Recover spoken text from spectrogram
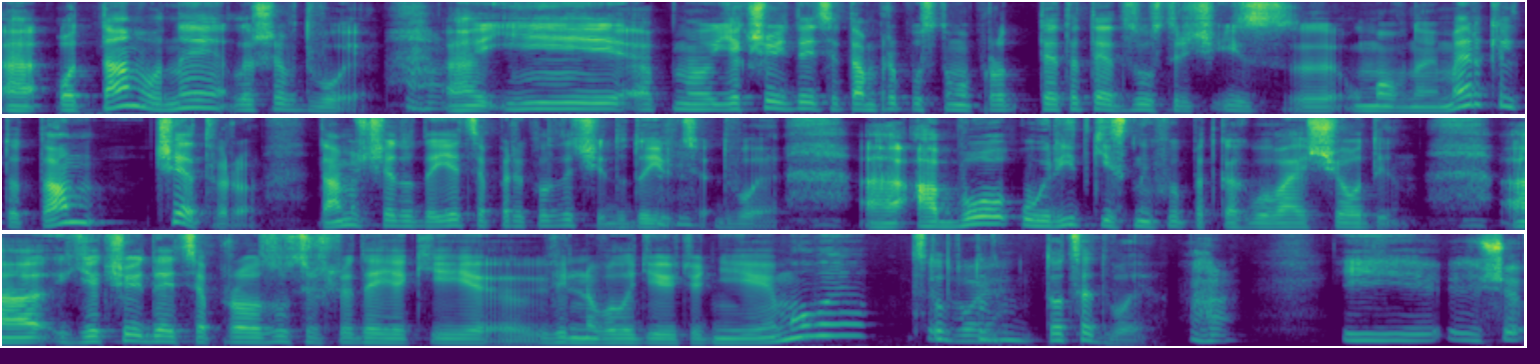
Е, от там вони лише вдвоє. Ага. Е, і якщо йдеться там, припустимо, про тет-а-тет зустріч із е, умовною Меркель, то там. Четверо, там ще додається перекладачі, додаються uh-huh. двоє. Або у рідкісних випадках буває ще один. Якщо йдеться про зустріч людей, які вільно володіють однією мовою, це то, двоє. То, це двоє. Ага. І щоб,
